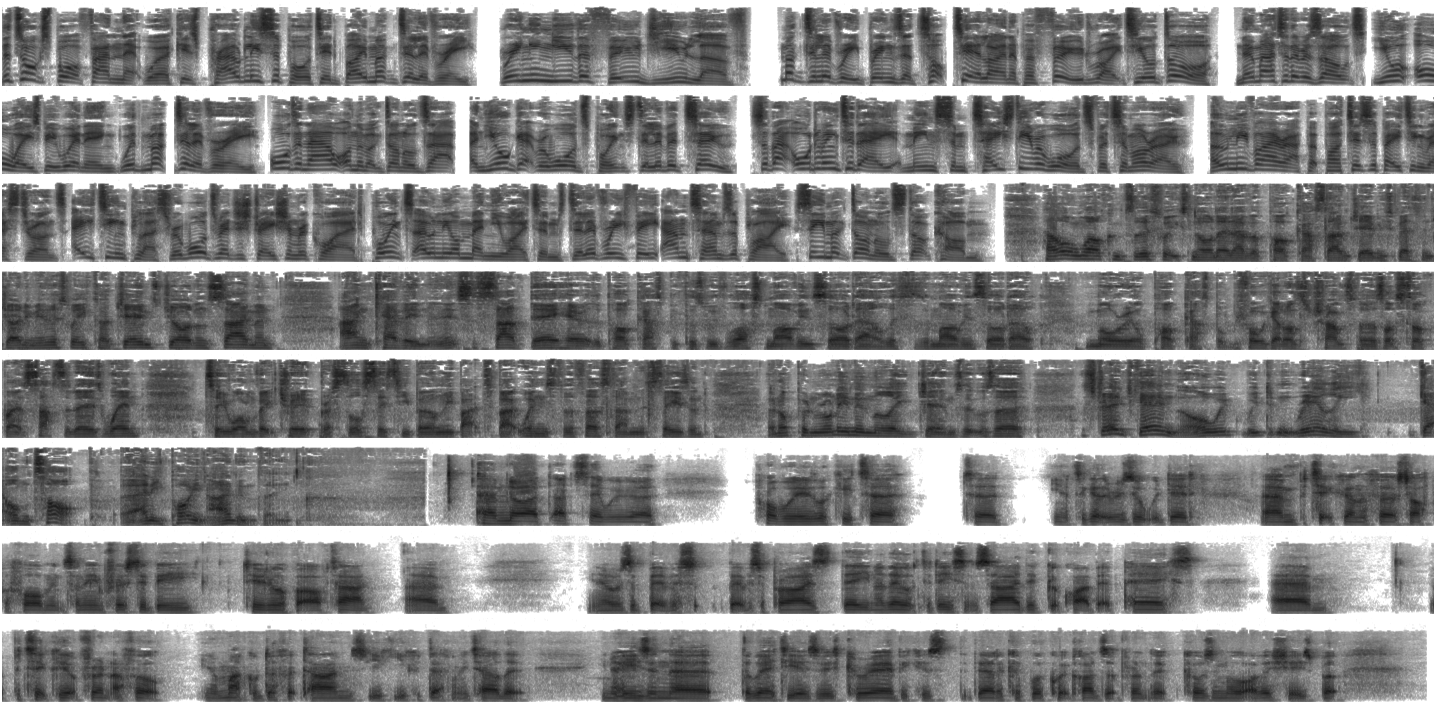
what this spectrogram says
The Talksport Fan Network is proudly supported by McDelivery, bringing you the food you love. McDelivery brings a top tier lineup of food right to your door. No matter the result, you'll always be winning with McDelivery. Order now on the McDonald's app and you'll get rewards points delivered too. So that ordering today means some tasty rewards for tomorrow. Only via app at participating restaurants. 18 plus rewards registration required. Points only on menu items, delivery fee and terms apply. See mcdonalds.com. Hello and welcome to this week's No Name Ever podcast. I'm Jamie Smith and joining me this week are James, Jordan, Simon and Kevin. And it's a sad day here at the podcast because we've lost Marvin Sordell. This is a Marvin Sordell Memorial podcast. But before we get on to transfers, let's talk about Saturday's win. 2-1 victory at Bristol City Burnley. Back-to-back wins for the first time this season. And up and running in the league, James. It was a, a strange game though. We, we didn't really get on top at any point, I didn't think. Um, no, I'd, I'd, say we were probably lucky to to you know to get the result we did, um, particularly on the first half performance. I mean, for us to be two 0 up at half time, um, you know, it was a bit of a bit of a surprise. They, you know, they looked a decent side. They've got quite a bit of pace, um, particularly up front. I thought, you know, Michael Duff at times, you, you could definitely tell that, you know, he's in the the later years of his career because they had a couple of quick lads up front that caused him a lot of issues. But,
